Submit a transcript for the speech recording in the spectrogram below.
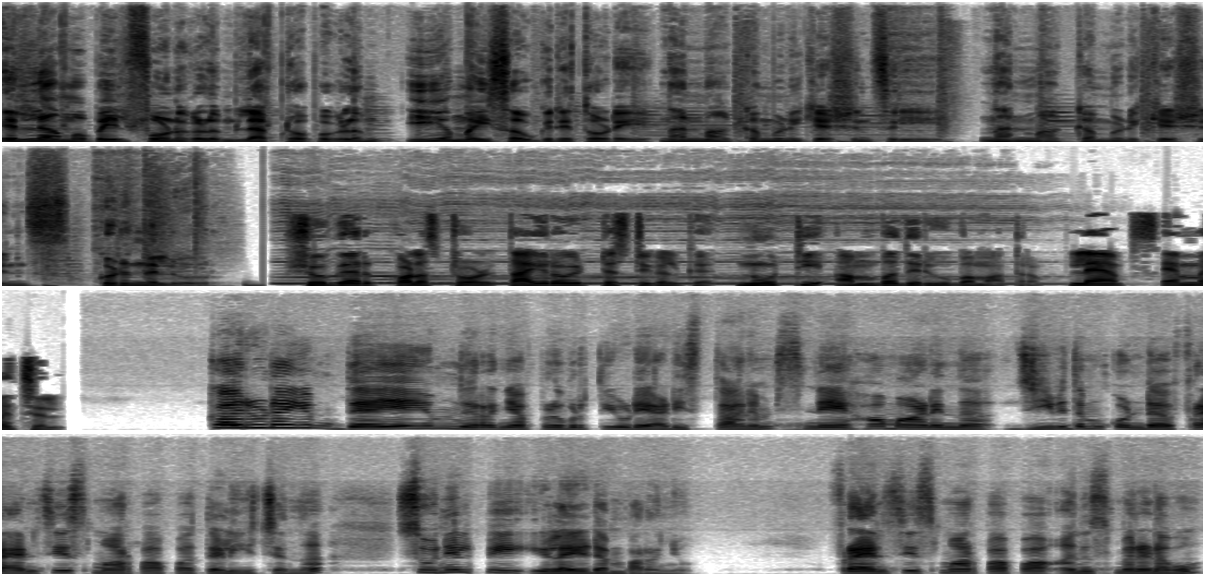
എല്ലാ മൊബൈൽ ഫോണുകളും ലാപ്ടോപ്പുകളും ഇ എം ഐ സൗകര്യത്തോടെ നന്മ കമ്മ്യൂണിക്കേഷൻസിൽ Nanma communications Kodungallur. Sugar cholesterol thyroid ടെസ്റ്റുകൾക്ക് നൂറ്റി അമ്പത് രൂപ മാത്രം. Labs M H L. കരുണയും ദയയും നിറഞ്ഞ പ്രവൃത്തിയുടെ അടിസ്ഥാനം സ്നേഹമാണെന്ന് ജീവിതം കൊണ്ട് ഫ്രാൻസിസ് മാർപ്പാപ്പ തെളിയിച്ചെന്ന് സുനിൽ പി ഇളയിടം പറഞ്ഞു. ഫ്രാൻസിസ് മാർപ്പാപ്പ അനുസ്മരണവും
